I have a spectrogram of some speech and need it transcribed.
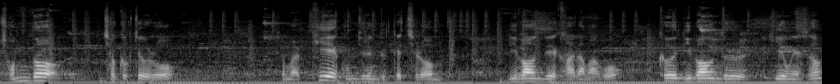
좀 더 적극적으로 정말 피해 굶주린 늑대처럼 리바운드에 가담하고 그 리바운드를 이용해서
